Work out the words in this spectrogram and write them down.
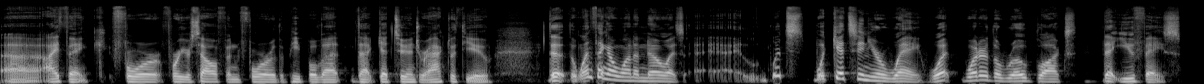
Uh, I think for for yourself and for the people that that get to interact with you. The the one thing I want to know is uh, what's what gets in your way. What what are the roadblocks that you face?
